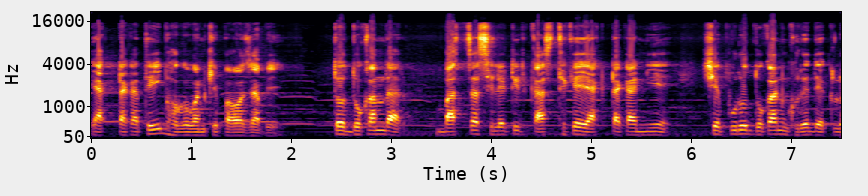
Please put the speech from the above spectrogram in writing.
এক টাকাতেই ভগবানকে পাওয়া যাবে। তো দোকানদার বাচ্চা ছেলেটির কাছ থেকে এক টাকা নিয়ে সে পুরো দোকান ঘুরে দেখল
